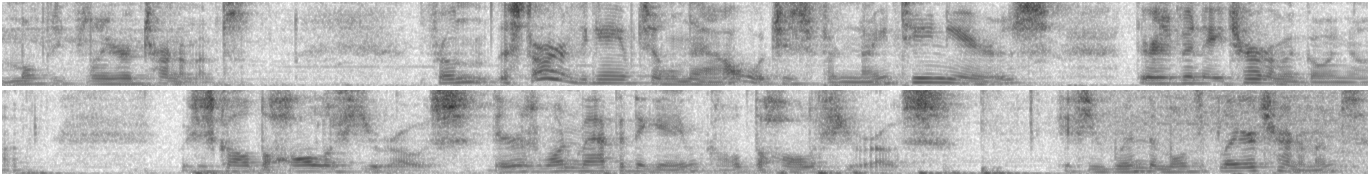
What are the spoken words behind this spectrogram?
multiplayer tournament. From the start of the game till now, which is for 19 years, there's been a tournament going on which is called the Hall of Heroes. There is one map in the game called the Hall of Heroes. If you win the multiplayer tournament,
